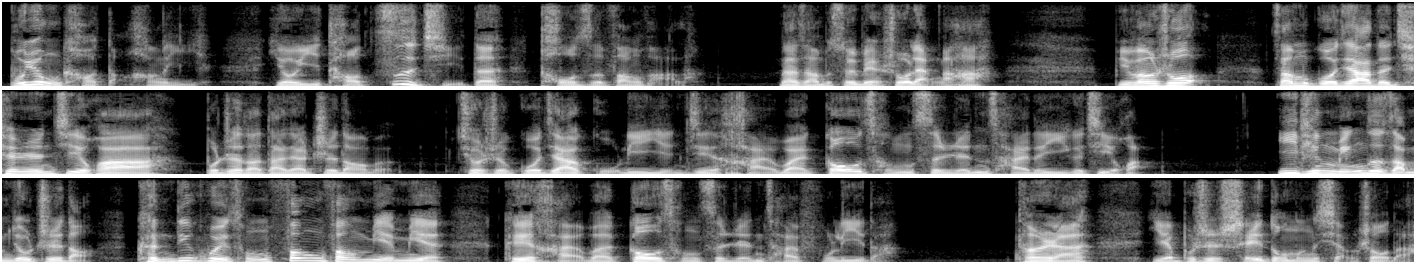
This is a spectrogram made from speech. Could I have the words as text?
不用靠导航仪，有一套自己的投资方法了。那咱们随便说两个哈，比方说咱们国家的千人计划，不知道大家知道吗？就是国家鼓励引进海外高层次人才的一个计划。一听名字咱们就知道，肯定会从方方面面给海外高层次人才福利的。当然，也不是谁都能享受的。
